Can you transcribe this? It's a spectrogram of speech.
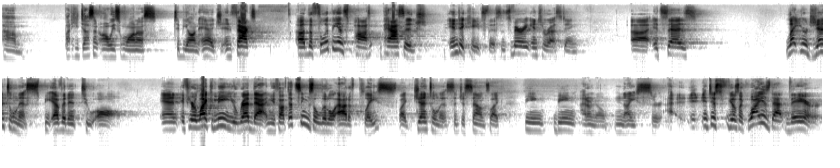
Um, but He doesn't always want us to be on edge. In fact, uh, the Philippians pa- passage indicates this. It's very interesting. Uh, it says, Let your gentleness be evident to all. And if you're like me, you read that and you thought, that seems a little out of place, like gentleness. It just sounds like being, being I don't know, nice. Or, it, it just feels like, why is that there?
